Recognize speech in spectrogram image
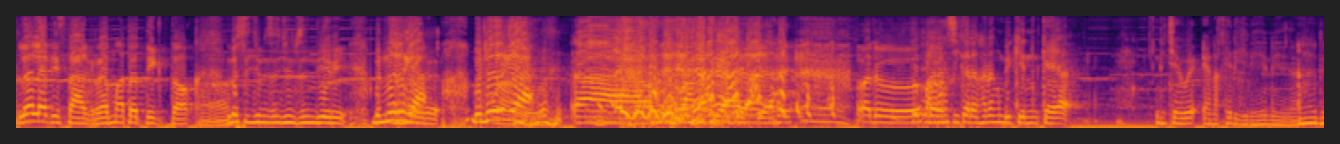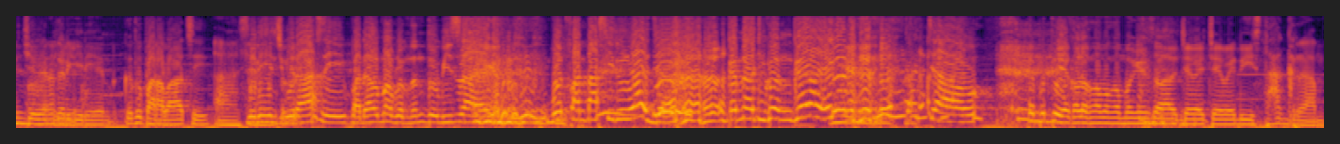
Lu liat Instagram atau TikTok Lu senyum-senyum sendiri Bener gak? Bener gak? Ah, Waduh. itu parah sih kadang-kadang bikin kayak ini cewek enaknya diginiin nih kan. Aduh. Ini cewek enaknya Iya. diginiin. Itu parah banget sih. Asli. Jadi inspirasi padahal mah belum tentu bisa ya kan. Buat fantasi dulu aja. Karena juga enggak ya kan. Kacau. Tapi tuh ya kalau ngomong-ngomongin soal cewek-cewek di Instagram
